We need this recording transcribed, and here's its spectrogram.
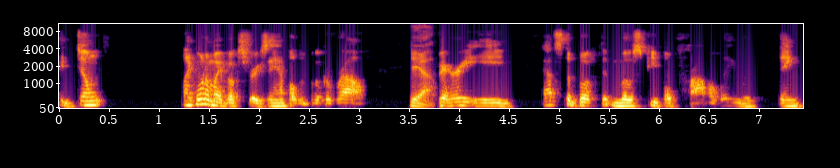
I don't, like one of my books, for example, the Book of Ralph. Yeah. Very that's the book that most people probably would think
